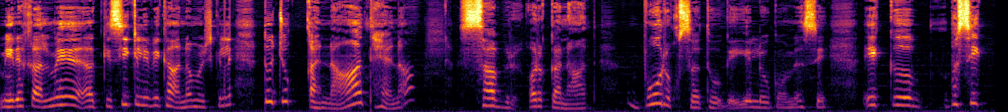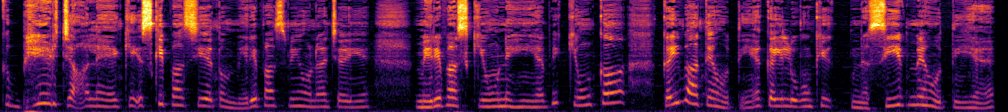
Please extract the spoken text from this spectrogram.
मेरे ख्याल में किसी के लिए भी खाना मुश्किल है। तो जो कनात है ना, सब्र और कनात वो रुखसत हो गई है लोगों में से। एक, बस एक भीड़ चाल है कि इसके पास ये है तो मेरे पास भी होना चाहिए। मेरे पास क्यों नहीं है? भाई, क्यों का कई बातें होती हैं, कई लोगों की नसीब में होती है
